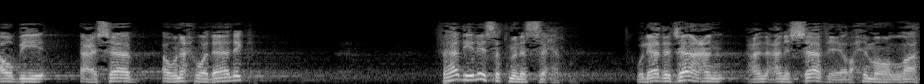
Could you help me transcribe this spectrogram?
أو بأعشاب أو نحو ذلك فهذه ليست من السحر. ولهذا جاء عن عن عن الشافعي رحمه الله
